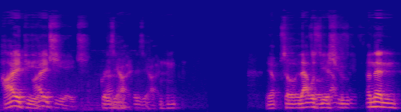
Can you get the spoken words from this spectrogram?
High pH. High pH. Crazy uh-huh. high. Crazy high. Mm-hmm. Yep. So that was so the issue, was... and then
